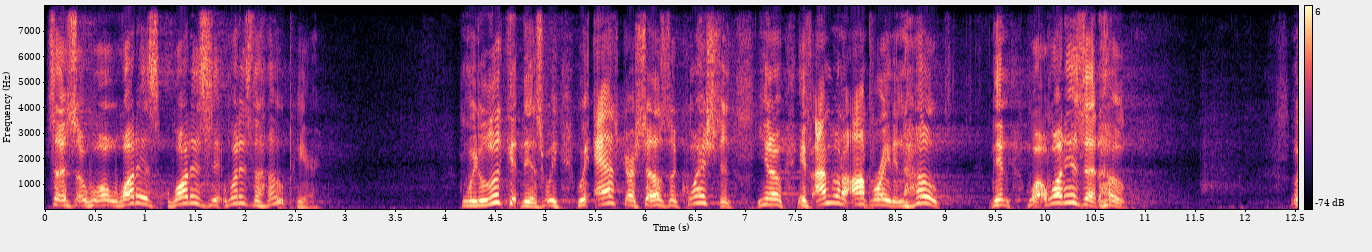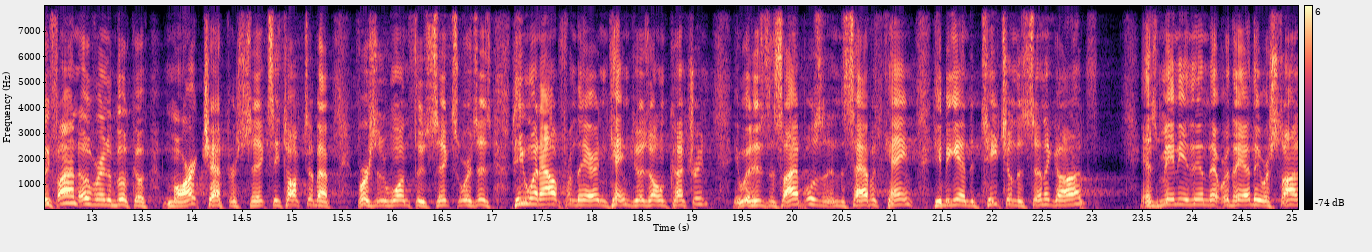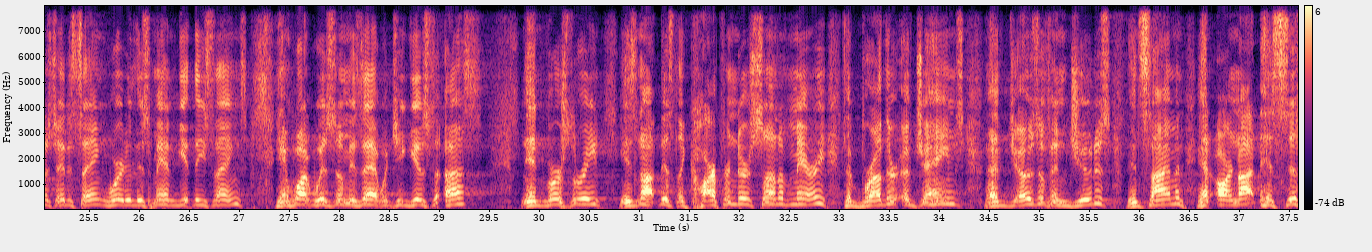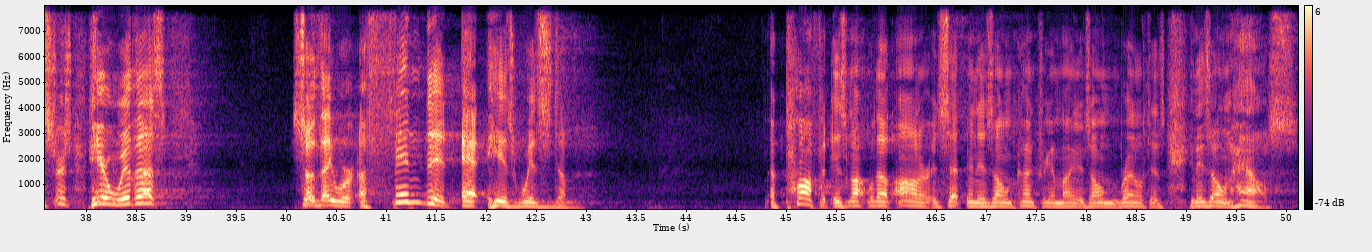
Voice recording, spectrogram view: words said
So, so what, is, what, is it, what is the hope here? When we look at this, we, we ask ourselves the question you know, if I'm going to operate in hope, then what, what is that hope? We find over in the book of Mark, chapter 6, he talks about verses 1 through 6, where it says, He went out from there and came to his own country with his disciples, and the Sabbath came. He began to teach on the synagogues. As many of them that were there, they were astonished at his saying, Where did this man get these things? And what wisdom is that which he gives to us? In verse 3, is not this the carpenter son of Mary, the brother of James, of Joseph and Judas and Simon, and are not his sisters here with us? So they were offended at his wisdom. A prophet is not without honor except in his own country, among his own relatives, in his own house.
